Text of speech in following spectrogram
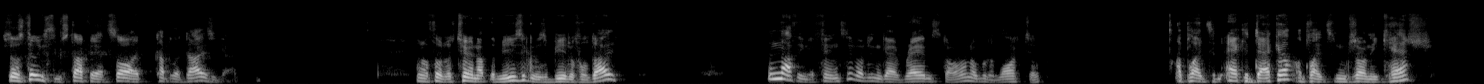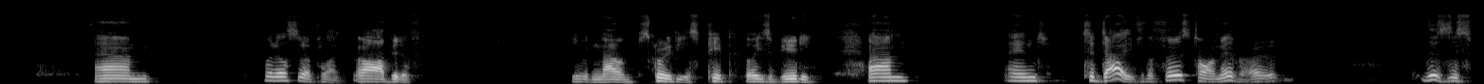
So I was doing some stuff outside a couple of days ago and I thought I'd turn up the music. It was a beautiful day. And nothing offensive. I didn't go Ram style. I would have liked to. I played some Acca Dacca. I played some Johnny Cash. Um, what else did I play? Oh, a bit of, you wouldn't know him, Scroobius Pip. Oh, he's a beauty. Um, and today, for the first time ever, there's this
